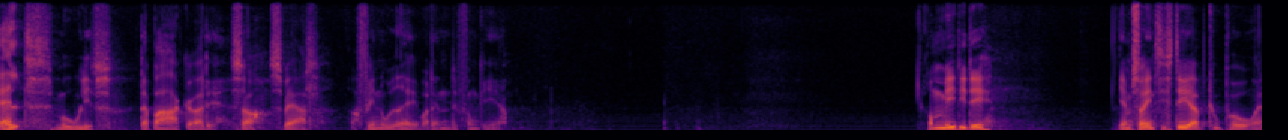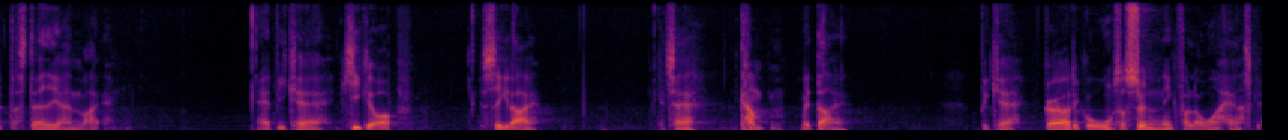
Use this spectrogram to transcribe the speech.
alt muligt der bare gør det så svært at finde ud af, hvordan det fungerer. Og midt i det, jamen så insisterer du på, at der stadig er en vej. At vi kan kigge op, se dig, vi kan tage kampen med dig, vi kan gøre det gode, så synden ikke får lov at herske.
